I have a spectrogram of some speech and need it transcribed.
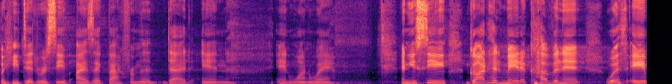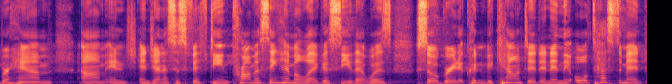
but he did receive isaac back from the dead in in one way and you see, God had made a covenant with Abraham um, in, in, Genesis 15, promising him a legacy that was so great it couldn't be counted. And in the Old Testament,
